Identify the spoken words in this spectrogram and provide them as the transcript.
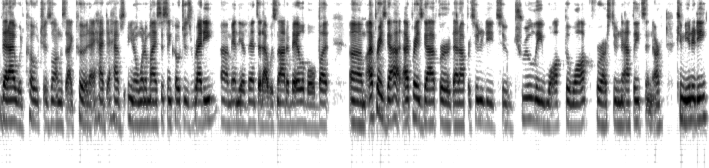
that I would coach as long as I could. I had to have, you know, one of my assistant coaches ready um, in the event that I was not available. But um, I praise God. I praise God for that opportunity to truly walk the walk for our student athletes and our community.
